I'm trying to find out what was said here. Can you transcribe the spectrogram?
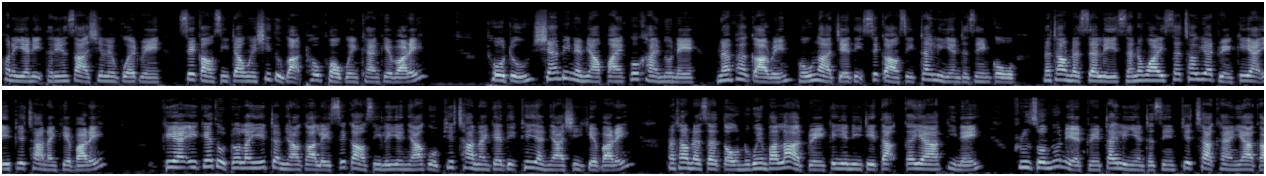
9ရက်နေ့သတင်းစာရှင်းလင်းပွဲတွင်စစ်ကောင်စီတာဝန်ရှိသူကထုတ်ဖော်ဝင်ခံခဲ့ပါတယ်။ထို့တူရှမ်းပြည်နယ်မြောက်ပိုင်းကုတ်ခိုင်မြို့နယ်နမ်ဖတ်ကာတွင်ဘုံလာကျဲသည့်စစ်ကောင်စီတိုက်လျင်တစင်းကို2024ဇန်နဝါရီ16ရက်တွင် KIA ပြစ်ချနိုင်ခဲ့ပါတယ်။ KIA ကဲ့သို့တော်လှန်ရေးတပ်များကလည်းစစ်ကောင်စီလေယာဉ်များကိုပြစ်ချနိုင်ခဲ့သည့်ဖြစ်ရပ်များရှိခဲ့ပါတယ်။2023နိုဝင်ဘာလအတွင်းကရင်နီဒေသကယားပြည်နယ် ဖရူဆိုမြို့နယ်အတွင်းတိုက်လျင်တစင်းပြစ်ချခံရက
